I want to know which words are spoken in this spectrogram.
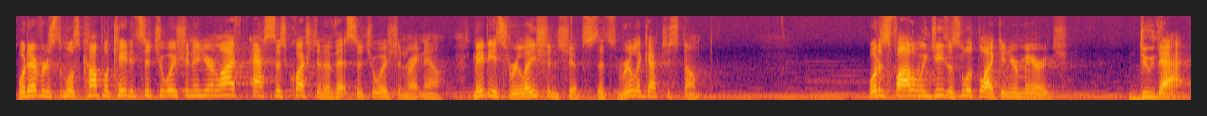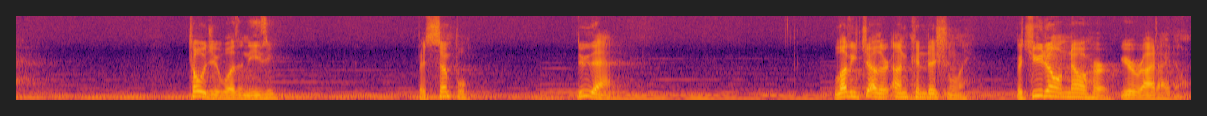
Whatever is the most complicated situation in your life, ask this question of that situation right now. Maybe it's relationships that's really got you stumped. What does following Jesus look like in your marriage? Do that. Told you it wasn't easy, but simple. Do that. Love each other unconditionally. But you don't know her. You're right, I don't.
